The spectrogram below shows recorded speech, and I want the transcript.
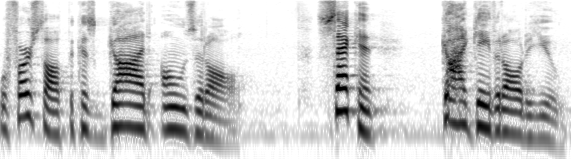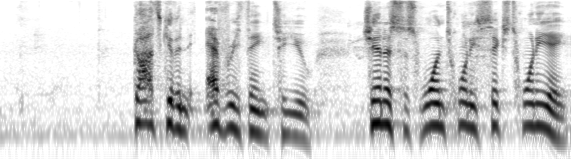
Well, first off, because God owns it all. Second, God gave it all to you. God's given everything to you. Genesis 1 26, 28.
